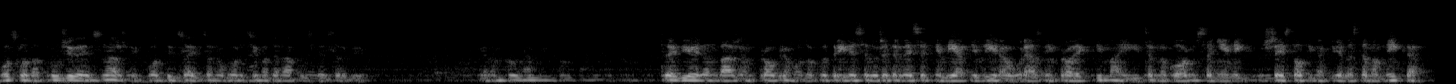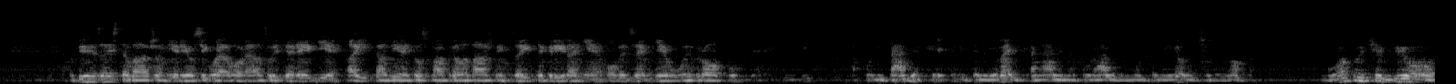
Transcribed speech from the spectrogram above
poslova pružio je snažni poticaj crnogorcima da napuste Srbiju. To je bio jedan važan program od oko 30 do 40 milijardi lira u raznim projektima i Crnogoru sa njenih 600.000 stanovnika. Bio je zaista važan jer je osiguravao razvoj te regije, a Italija je to smatrala važnim za integriranje ove zemlje u Europu. Ako l'Italia che riteneva il canale naturale del Montenegro verso l'Europa Bulatović je bio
